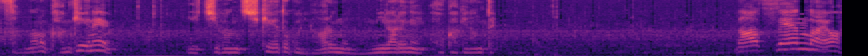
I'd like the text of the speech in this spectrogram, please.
そんなの関係ねえよ一番地形とこにあるもんも見られねえほかげなんてダッセーんだよ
